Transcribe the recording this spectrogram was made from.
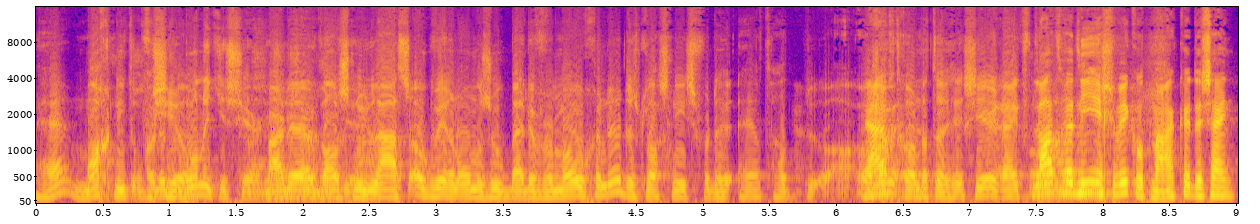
Hè, mag niet Oh, officieel. Maar er was nu laatst ook weer een onderzoek bij de vermogenden. Dus Belastingdienst voor de... Het had, was Ja, echt gewoon dat er zeer rijk voor Laten we het niet ingewikkeld maken. Er zijn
